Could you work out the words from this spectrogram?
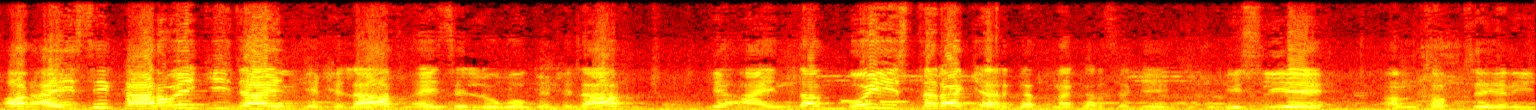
اور ایسی کاروائی کی جائے ان کے خلاف، ایسے لوگوں کے خلاف کہ آئندہ کوئی اس طرح کی حرکت نہ کر سکے۔ اس لیے ہم سب سے یعنی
